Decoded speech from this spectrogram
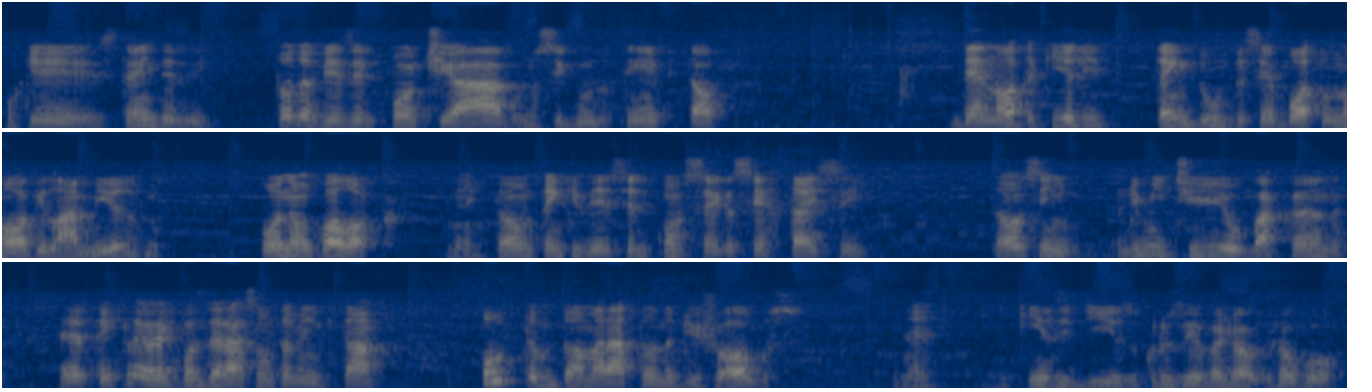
Porque esse trem dele. Toda vez ele põe o Thiago no segundo tempo e tal. Denota que ele tem dúvida se bota o 9 lá mesmo ou não coloca. Né? Então tem que ver se ele consegue acertar isso aí. Então, assim, admitiu, bacana. É, tem que levar em consideração também que tá uma puta uma maratona de jogos, né? Em 15 dias o Cruzeiro vai jo jogou.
